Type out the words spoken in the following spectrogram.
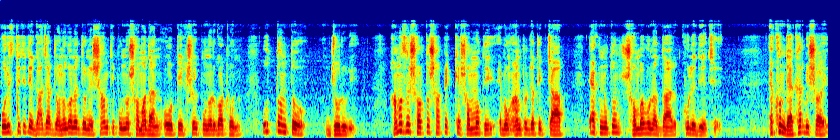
পরিস্থিতিতে গাজার জনগণের জন্য শান্তিপূর্ণ সমাধান ও টেকসই পুনর্গঠন অত্যন্ত জরুরি। হামাসের শর্ত সাপেক্ষে সম্মতি এবং আন্তর্জাতিক চাপ এক নতুন সম্ভাবনার দ্বার খুলে দিয়েছে। এখন দেখার বিষয়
